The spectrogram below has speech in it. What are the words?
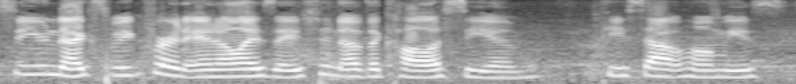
See you next week for an analyzation of the Colosseum. Peace out, homies.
